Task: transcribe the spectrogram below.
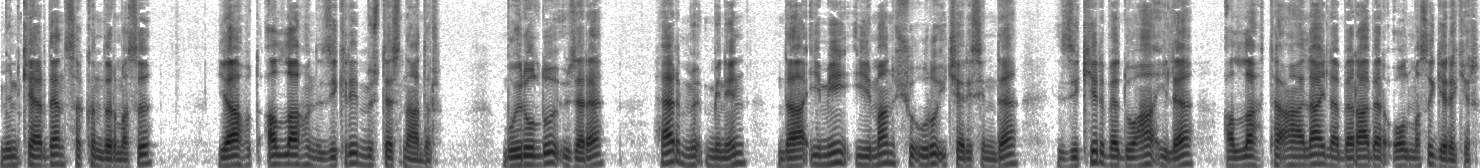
münkerden sakındırması yahut Allah'ın zikri müstesnadır. Buyurulduğu üzere, her müminin daimi iman şuuru içerisinde zikir ve dua ile Allah Teala ile beraber olması gerekir.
